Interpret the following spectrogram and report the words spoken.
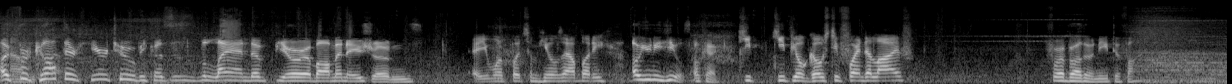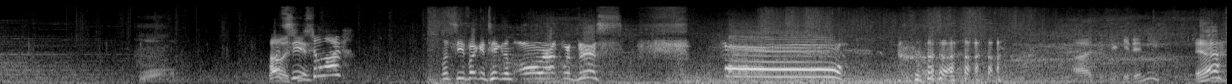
I forgot they're here too because this is the land of pure abominations. Hey, you want to put some heals out, buddy? Oh, you need heals. Okay. Keep keep your ghosty friend alive. For a brother need to find. Oh, Let's is see he it. still alive? Let's see if I can take them all out with this. Oh! Uh, did you get any? Yeah,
